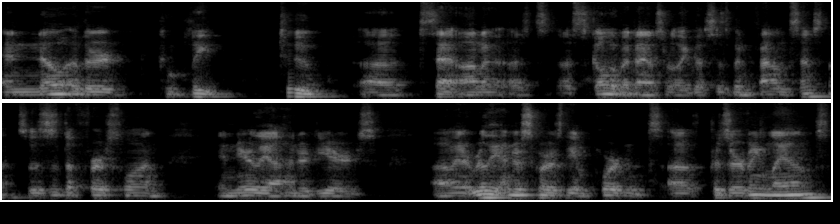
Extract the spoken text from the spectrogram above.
and no other complete tube uh, set on a, a, skull of a dinosaur like this has been found since then. So this is the first one in nearly 100 years. Um, and it really underscores the importance of preserving lands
